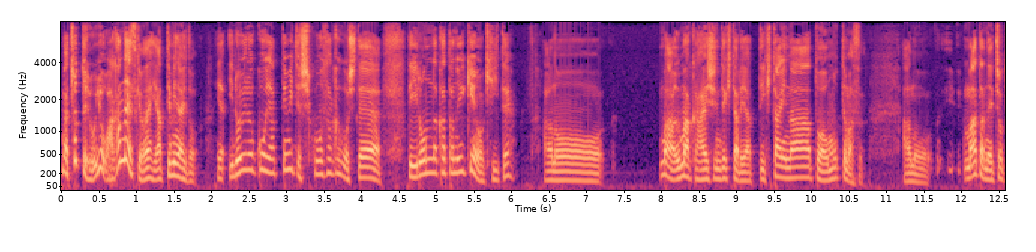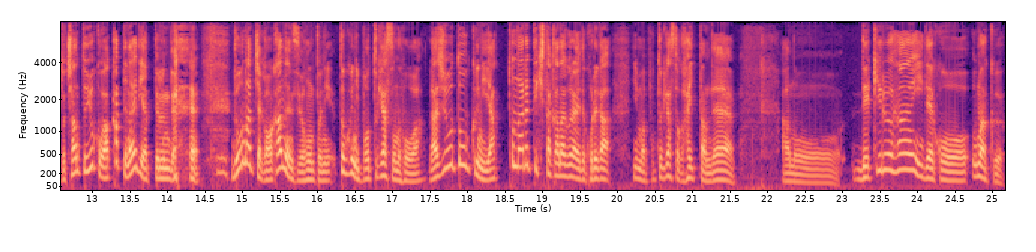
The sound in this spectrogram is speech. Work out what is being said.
まあちょっとよよわかんないですけどね、やってみないと。いや、いろいろこうやってみて試行錯誤して、で、いろんな方の意見を聞いて、あのー、まあうまく配信できたらやっていきたいなとは思ってます。あの、まだね、ちょっとちゃんとよく分かってないでやってるんで どうなっちゃうか分かんないんですよ、本当に。特にポッドキャストの方は。ラジオトークにやっと慣れてきたかなぐらいで、これが、今、ポッドキャストが入ったんで、あの、できる範囲でこう、うまく。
